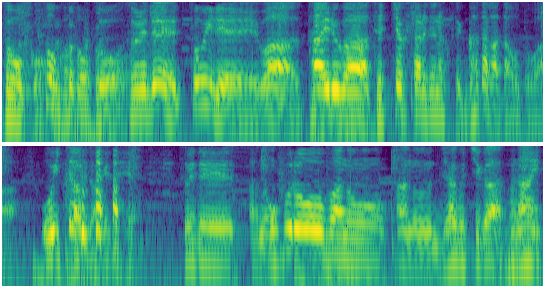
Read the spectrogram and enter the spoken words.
倉庫。倉庫倉庫。そう。それでトイレはタイルが接着されてなくてガタガタ音が置いてあるだけで。それであのお風呂場のあの蛇口がない、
